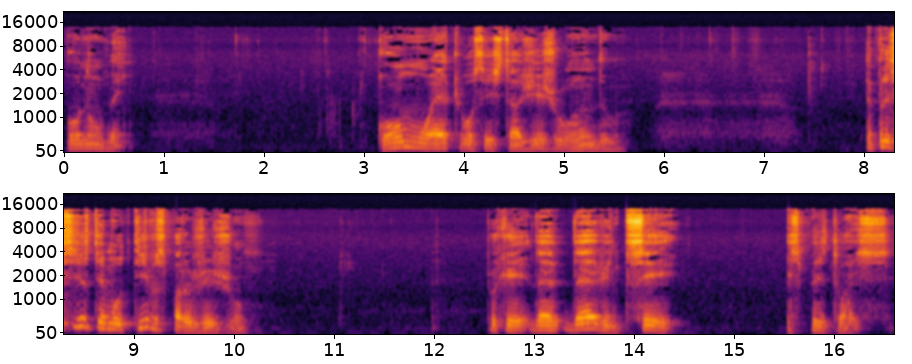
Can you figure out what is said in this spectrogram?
ou não vem? Como é que você está jejuando? É preciso ter motivos para o jejum, porque devem ser espirituais,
